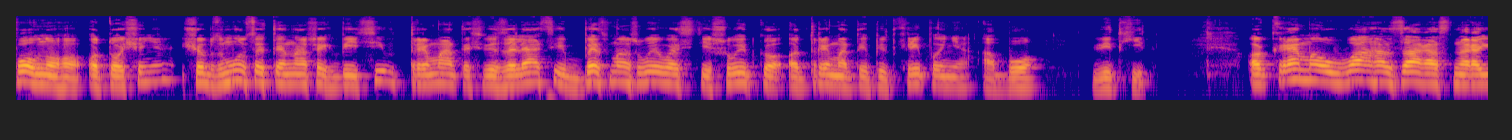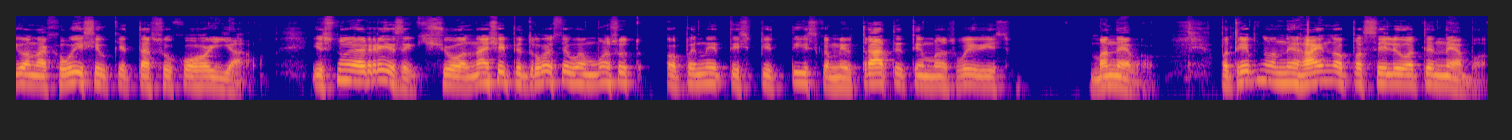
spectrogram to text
повного оточення, щоб змусити наших бійців триматись в ізоляції без можливості швидко отримати підкріплення або відхід. Окрема увага зараз на районах Лисівки та Сухого Яру. Існує ризик, що наші підрозділи можуть опинитись під тиском і втратити можливість маневру. Потрібно негайно посилювати небо,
